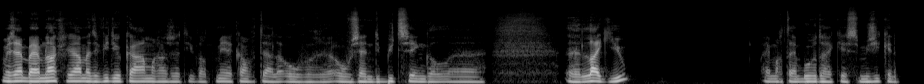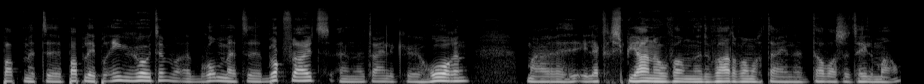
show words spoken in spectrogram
We zijn bij hem langs gegaan met een videocamera, zodat hij wat meer kan vertellen over, uh, over zijn debuutsingle uh, uh, Like You. Bij Martijn Boerdijk is muziek in de pap met paplepel ingegoten. Het begon met blokfluit en uiteindelijk horen. Maar de elektrische piano van de vader van Martijn, dat was het helemaal.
